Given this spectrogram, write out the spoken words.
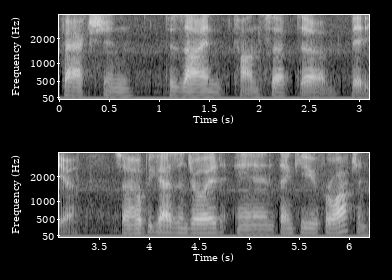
faction design concept uh, video. So I hope you guys enjoyed and thank you for watching.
